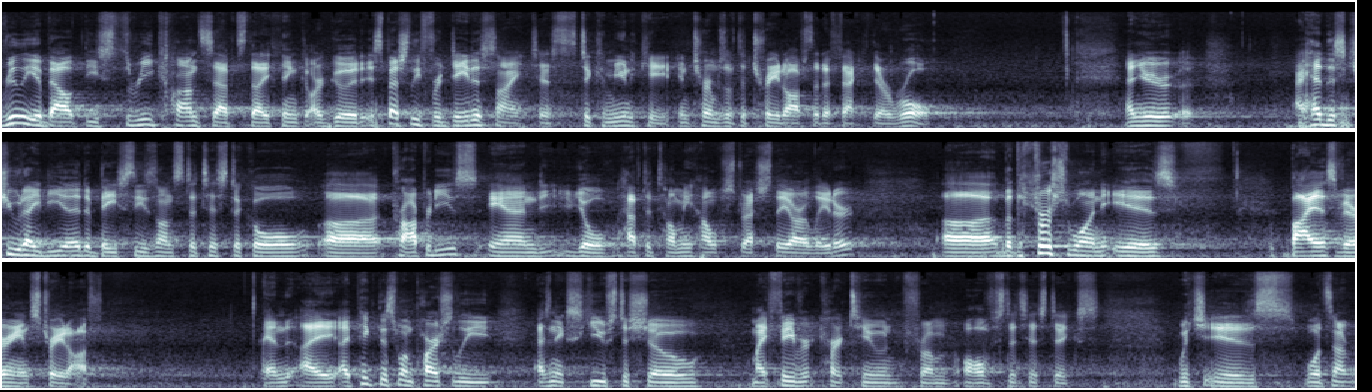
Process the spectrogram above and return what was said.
really about these three concepts that I think are good, especially for data scientists to communicate in terms of the trade offs that affect their role. And you're, I had this cute idea to base these on statistical uh, properties, and you'll have to tell me how stretched they are later. Uh, but the first one is bias variance trade-off. And I, I, picked this one partially as an excuse to show my favorite cartoon from all of statistics, which is, well, it's not,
